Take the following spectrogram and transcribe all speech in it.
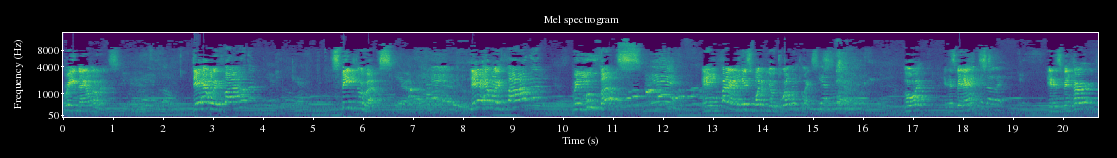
breathe down on us. Dear Heavenly Father, speak through us. Dear Heavenly Father, remove us and find this one of your dwelling places. Lord, it has been asked, it has been heard.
